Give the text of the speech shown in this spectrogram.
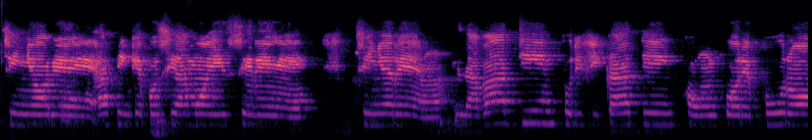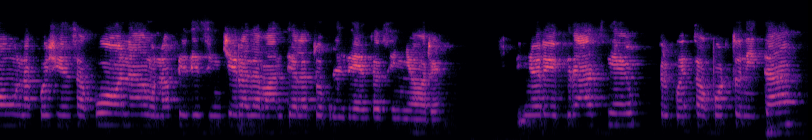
Signore, affinché possiamo essere, Signore, lavati, purificati con un cuore puro, una coscienza buona, una fede sincera davanti alla tua presenza, Signore. Signore, grazie per questa opportunità.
